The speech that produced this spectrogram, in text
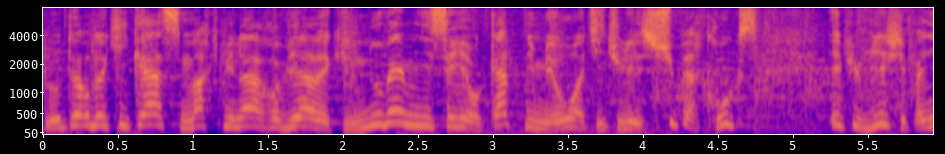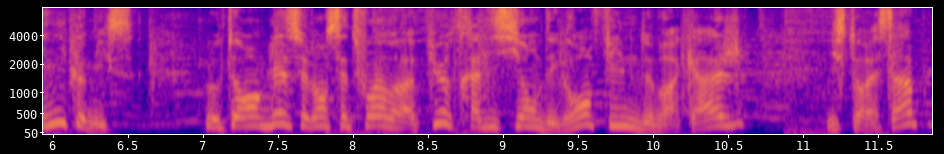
L'auteur de Kick-Ass, Mark Millar, revient avec une nouvelle mini-série en 4 numéros intitulée Super Crooks et publié chez Panini Comics. L'auteur anglais se lance cette fois dans la pure tradition des grands films de braquage. L'histoire est simple,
